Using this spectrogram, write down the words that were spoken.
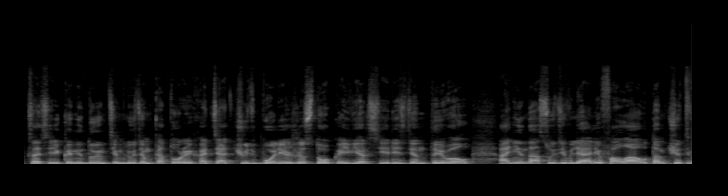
Кстати, рекомендуем тем людям, которые хотят от чуть более жестокой версии Resident Evil. Они нас удивляли Fallout 4,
